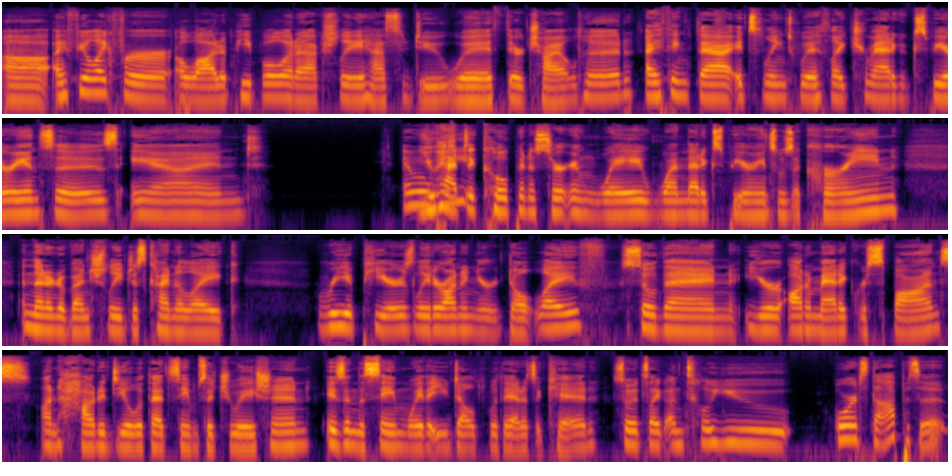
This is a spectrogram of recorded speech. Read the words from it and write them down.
Uh, I feel like for a lot of people, it actually has to do with their childhood. I think that it's linked with like traumatic experiences and You had to cope in a certain way when that experience was occurring and then it eventually just kind of like reappears later on in your adult life so then your automatic response on how to deal with that same situation is in the same way that you dealt with it as a kid so it's like until you or it's the opposite.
